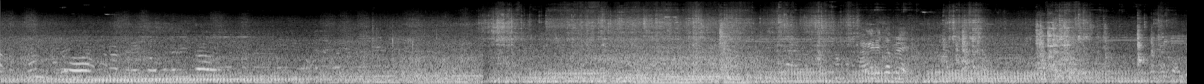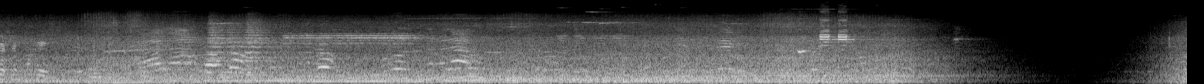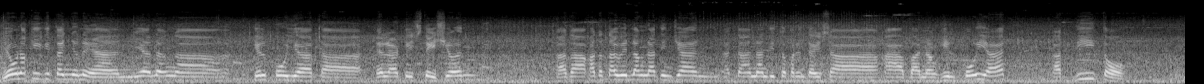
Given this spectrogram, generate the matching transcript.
Yung nakikita nyo na yan, yan ang uh, Hilpuyat ah, LRT Station. At ah, katatawid lang natin dyan. At ah, nandito pa rin tayo sa kahaba ng Hilpuyat. At dito,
